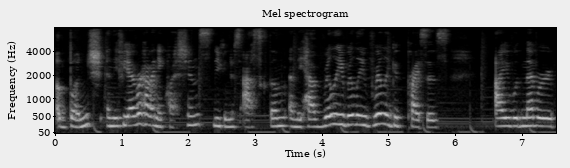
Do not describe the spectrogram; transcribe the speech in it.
a bunch, and if you ever have any questions, you can just ask them, and they have really, really, really good prices. I would never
